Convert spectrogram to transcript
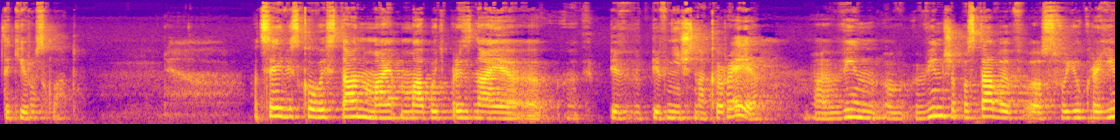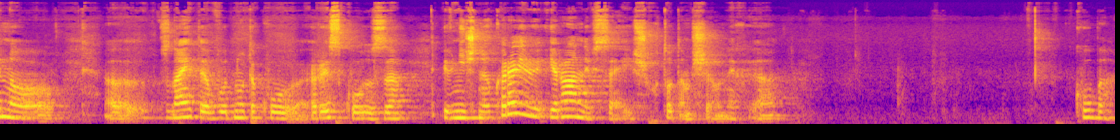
Такий розклад. Цей військовий стан, мабуть, признає е, Північна Корея. Е, Він, він же поставив е, свою країну, знаєте, в одну таку риску з Північною Кореєю, Іран і все. І що, хто там ще у них? Куба.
